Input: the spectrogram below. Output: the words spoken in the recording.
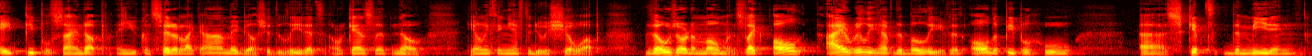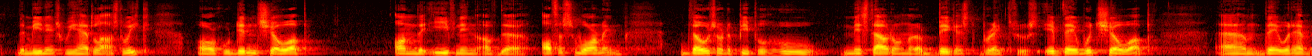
eight people signed up, and you consider like ah maybe I should delete it or cancel it, no. The only thing you have to do is show up. Those are the moments. Like all, I really have the belief that all the people who uh, skipped the meeting, the meetings we had last week, or who didn't show up on the evening of the office warming, those are the people who missed out on their biggest breakthroughs. If they would show up, um, they would have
